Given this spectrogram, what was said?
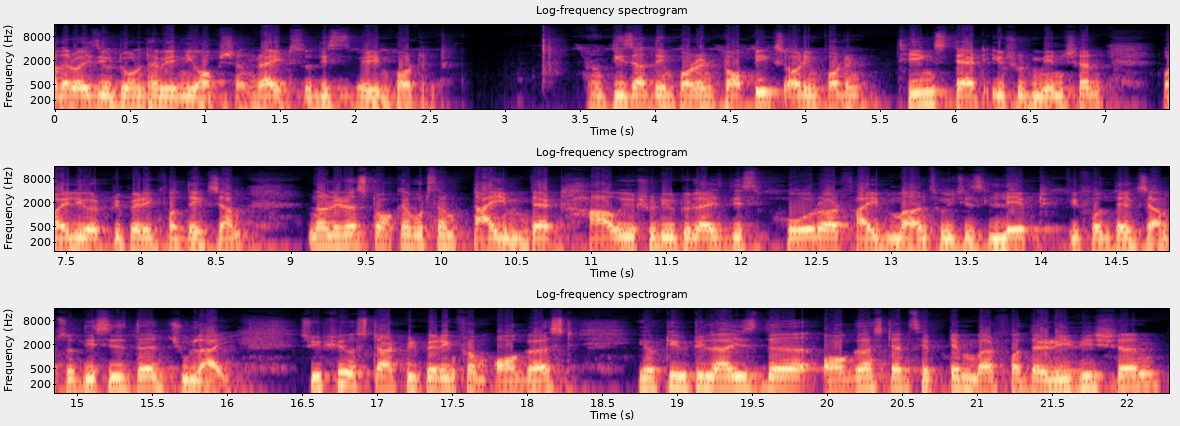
otherwise you don't have any option right? So this is very important these are the important topics or important things that you should mention while you are preparing for the exam. Now let us talk about some time that how you should utilize this four or five months which is left before the exam. So this is the july. So if you start preparing from august you have to utilize the august and september for the revision.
